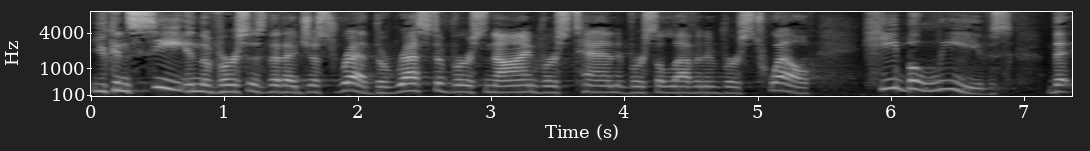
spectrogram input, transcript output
You can see in the verses that I just read, the rest of verse 9, verse 10, verse 11, and verse 12. He believes that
